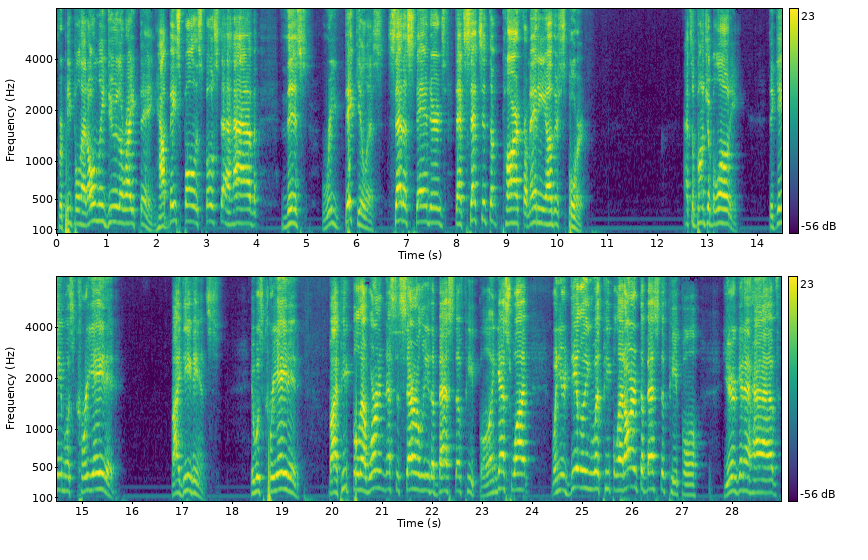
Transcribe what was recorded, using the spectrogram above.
for people that only do the right thing. How baseball is supposed to have this ridiculous set of standards that sets it apart from any other sport. That's a bunch of baloney. The game was created by deviants. It was created by people that weren't necessarily the best of people. And guess what? when you're dealing with people that aren't the best of people, you're going to have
